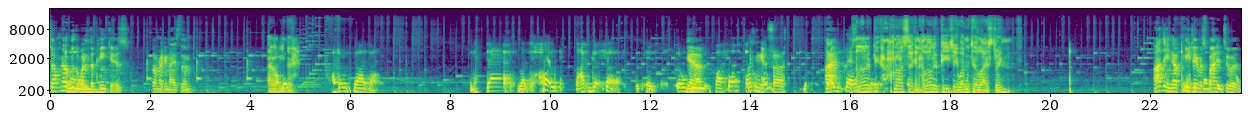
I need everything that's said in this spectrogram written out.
don't know who the one in the pink is. Don't recognize them. I don't Okay. either. I don't either. That, let's hope that I can get first because it'll Yeah. be my first. I can get first. I, first. Hello there. P- Hold on a second. Hello there, PJ. Welcome to the live stream. oddly enough, PJ responded to a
